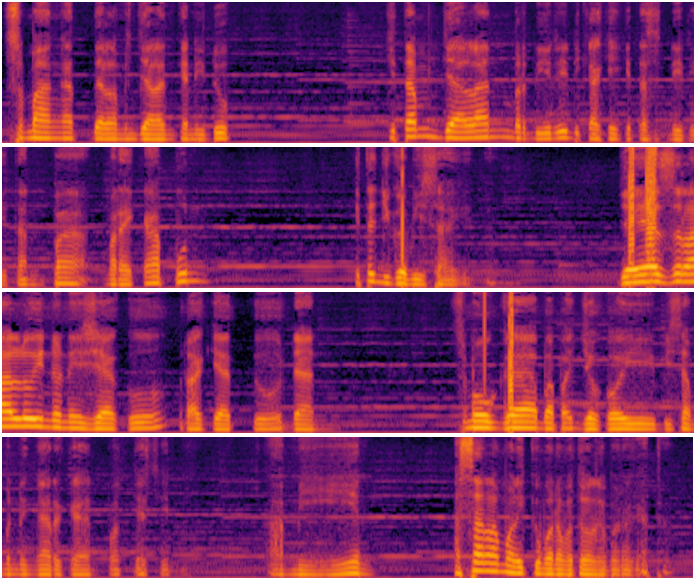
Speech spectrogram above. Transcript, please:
semangat dalam menjalankan hidup kita menjalan berdiri di kaki kita sendiri tanpa mereka pun kita juga bisa gitu Jaya selalu Indonesiaku, rakyatku, dan semoga Bapak Jokowi bisa mendengarkan podcast ini. Amin. Assalamualaikum warahmatullahi wabarakatuh.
